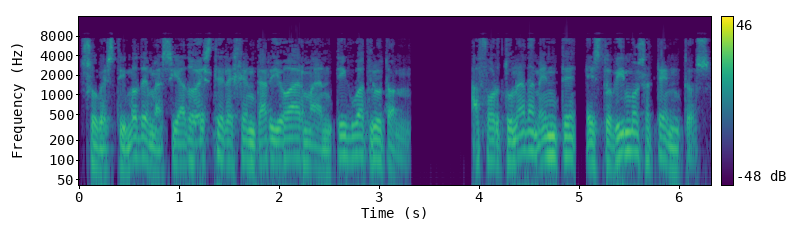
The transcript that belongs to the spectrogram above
Subestimó demasiado este legendario arma antigua Plutón. Afortunadamente, estuvimos atentos.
